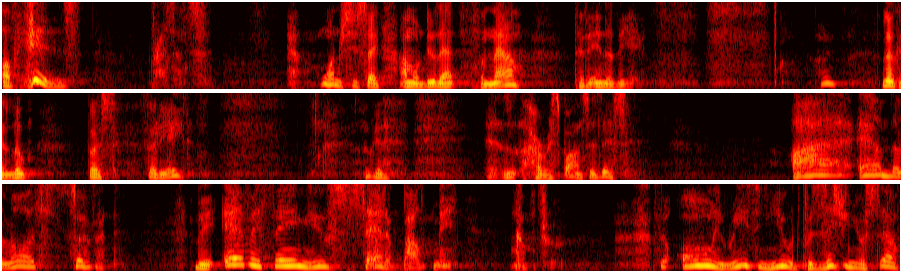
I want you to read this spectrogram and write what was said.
of His presence. Yeah. Why don't you say, I'm going to do that from now to the end of the year? Right. Look at Luke, verse 38. Look at it. Her response is this I am the Lord's servant. May everything you've said about me come true. The only reason you would position yourself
